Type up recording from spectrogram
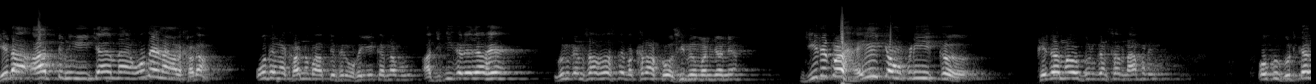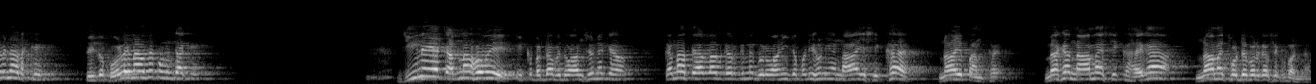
ਜਿਹੜਾ ਅਤ ਨੀਚ ਹੈ, ਮੈਂ ਉਹਦੇ ਨਾਲ ਖੜਾ। ਉਹਦੇ ਨਾਲ ਖੜਨ ਵਾਸਤੇ ਫਿਰ ਉਹੀ ਕਰਨਾ ਪਊ। ਅੱਜ ਕੀ ਕਰਿਆ ਜਾ ਰਿਹਾ ਗੁਰੂ ਗ੍ਰੰਥ ਸਾਹਿਬ ਵਾਸਤੇ ਵੱਖਰਾ ਖੋਸੀ ਵੀ ਮੰਨ ਜਾਂਦੇ ਆ ਜਿਹਦੇ ਕੋਲ ਹੈ ਹੀ ਚੌਂਕੜੀ ਇੱਕ, ਫਿਰ ਤਾਂ ਮੈਂ ਉਹ ਗੁਰੂ ਗ੍ਰੰਥ ਸਾਹਿਬ ਨਾ ਪੜ੍ਹੇ। ਉਹ ਕੋਈ ਗੁਟਕਾ ਵੀ ਨਾ ਰੱਖੇ, ਤੁਸੀਂ ਤਾਂ ਖੋਲੇ ਨਾ ਉਹਦੇ ਕੋਲ ਜਾ ਕੇ। ਜਿਹਨੇ ਇਹ ਕਰਨਾ ਹੋਵੇ, ਇੱਕ ਵੱਡਾ ਵਿਦਵਾਨ ਸੀ ਉਹਨੇ ਕਿਹਾ ਕਹਿੰਦਾ ਪਿਆਰ ਨਾਲ ਕਰਕੇ ਨੇ ਗੁਰਬਾਣੀ ਚ ਪੜ੍ਹੀ ਹੋਣੀ ਹੈ ਨਾ ਇਹ ਸਿੱਖ ਹੈ, ਨਾ ਇਹ ਪੰਥ ਹੈ। ਮੈਂ ਕਿਹਾ, ਨਾ ਮੈਂ ਸਿੱਖ ਹੈਗਾ, ਨਾ ਮੈਂ ਤੁਹਾਡੇ ਵਰਗਾ ਸਿੱਖ ਬਣਨਾ।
